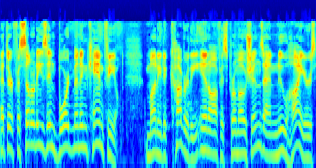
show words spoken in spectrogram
at their facilities in Boardman and Canfield. Money to cover the in office promotions and new hires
